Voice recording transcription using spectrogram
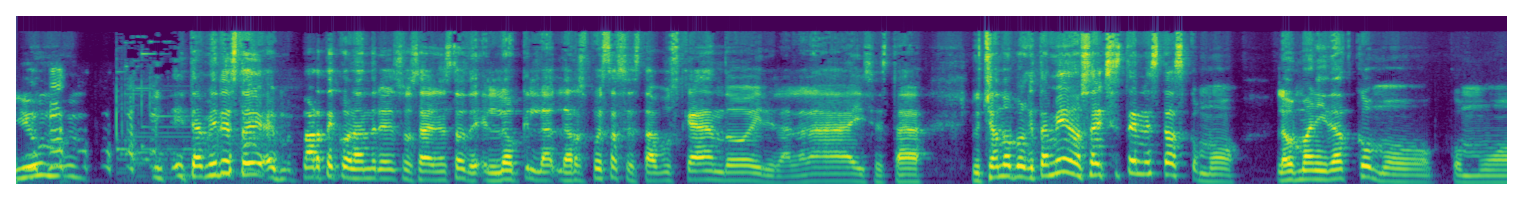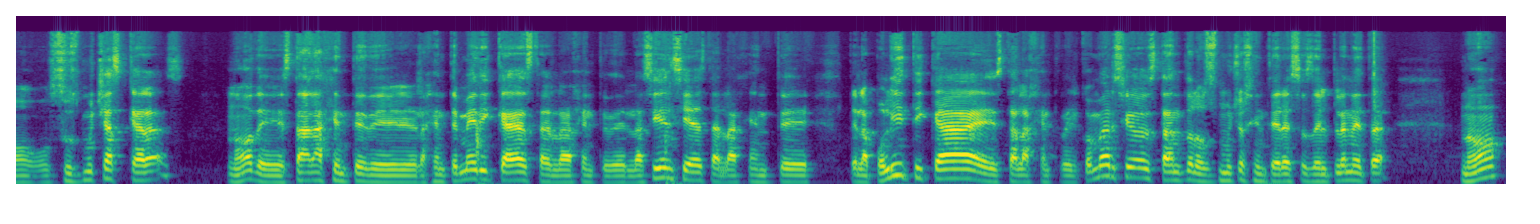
y un- y- también estoy en parte con Andrés, o sea, en esto de lo la, la respuesta se está buscando y la la la y se está luchando, porque también, o sea, existen estas como la humanidad como, como sus muchas caras, ¿no? De está la gente de la gente médica, está la gente de la ciencia, está la gente de la política, está la gente del comercio, están todos los muchos intereses del planeta, ¿no?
